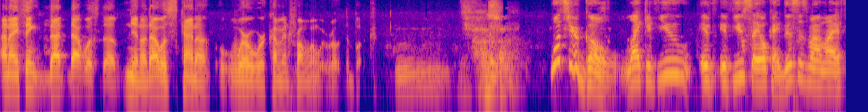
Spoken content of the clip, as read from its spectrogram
and I think that that was the you know that was kind of where we're coming from when we wrote the book. Mm. Awesome. What's your goal? Like if you if if you say, okay, this is my life,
